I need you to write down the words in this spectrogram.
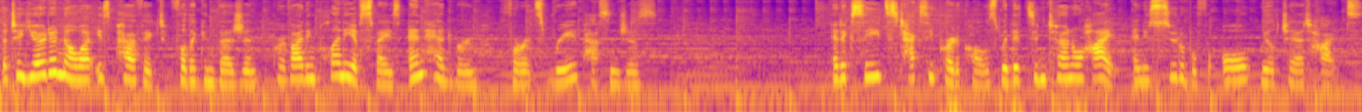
The Toyota Noah is perfect for the conversion, providing plenty of space and headroom for its rear passengers. It exceeds taxi protocols with its internal height and is suitable for all wheelchair types.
